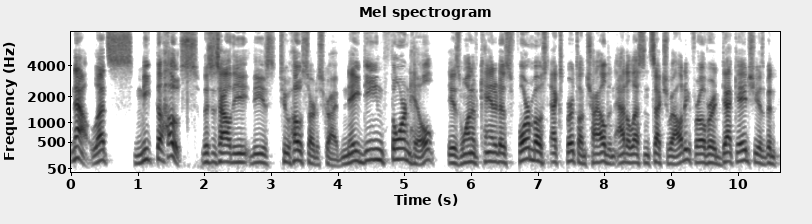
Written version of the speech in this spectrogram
now, let's meet the hosts. This is how the, these two hosts are described. Nadine Thornhill is one of Canada's foremost experts on child and adolescent sexuality. For over a decade, she has been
